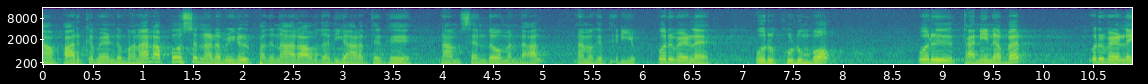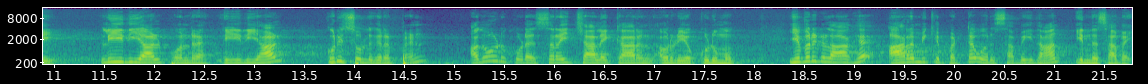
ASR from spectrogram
நாம் பார்க்க வேண்டுமானால் அப்போஸ்தலர் நடவடிக்கைகள் பதினாறாவது அதிகாரத்திற்கு நாம் சென்றோம் என்றால் நமக்கு தெரியும். ஒருவேளை ஒரு குடும்பம் ஒரு தனிநபர் ஒருவேளை லீதியாள் போன்ற லீதியாள் குறி சொல்லுகிற பெண் அதோடு கூட சிறைச்சாலைக்காரன் அவருடைய குடும்பம். இவர்களாக ஆரம்பிக்கப்பட்ட ஒரு சபைதான் இந்த சபை.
